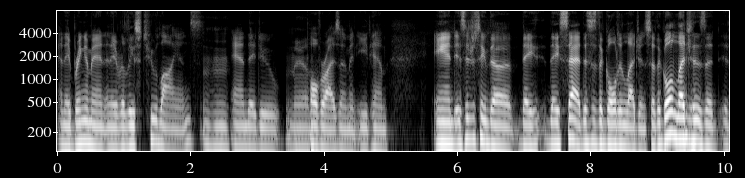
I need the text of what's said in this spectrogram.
and they bring him in and they release two lions Mm-hmm. and they do Man. pulverize him and eat him. And it's interesting. The they they said this is the Golden Legend. So the Golden Legend is a a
